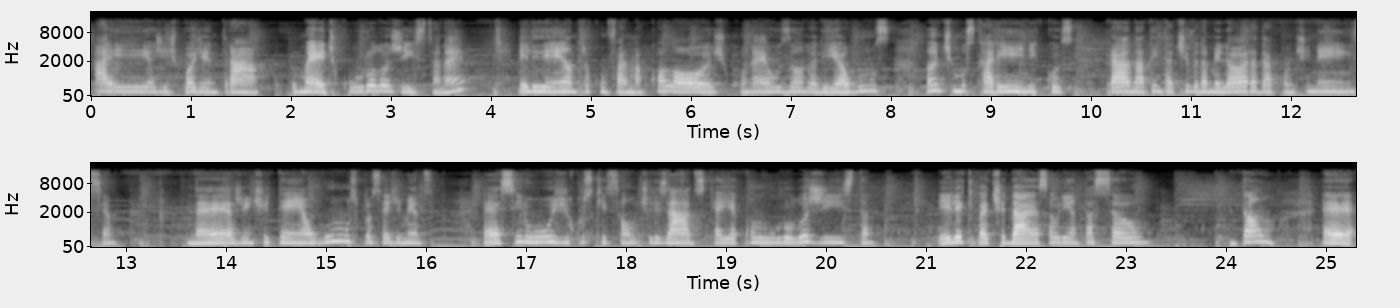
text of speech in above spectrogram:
aí a gente pode entrar o médico o urologista, né? Ele entra com farmacológico, né, usando ali alguns antimuscarínicos para na tentativa da melhora da continência, né? A gente tem alguns procedimentos é, cirúrgicos que são utilizados, que aí é com o urologista. Ele é que vai te dar essa orientação. Então, é,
